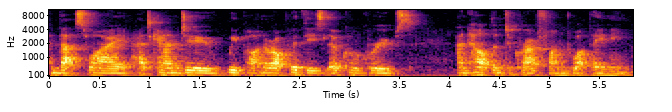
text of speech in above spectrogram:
And that's why at CanDo we partner up with these local groups and help them to crowdfund what they need.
